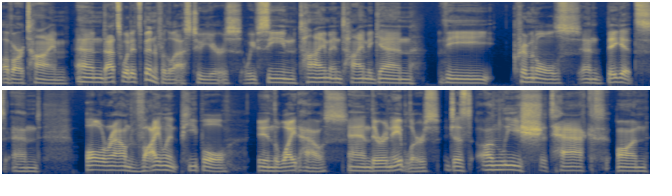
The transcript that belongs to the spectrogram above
of our time. And that's what it's been for the last two years. We've seen time and time again the criminals and bigots and all around violent people in the White House and their enablers just unleash attacks on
